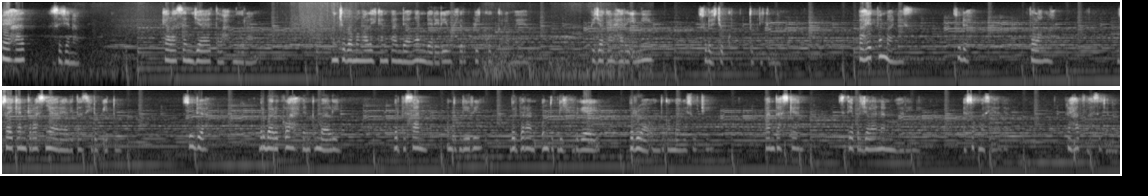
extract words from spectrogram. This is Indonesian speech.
Rehat sejenak. Kala senja telah muram. Mencoba mengalihkan pandangan dari riuh hiruk pikuk keramaian. Pijakan hari ini sudah cukup untuk dikenal. Pahit pun manis. Sudah, pulanglah. Usaikan kerasnya realitas hidup itu. Sudah, berbaliklah dan kembali. Berpesan untuk diri, berperan untuk dihargai, berdoa untuk kembali suci. Pantaskan setiap perjalananmu hari ini. Esok masih ada. Rehatlah sejenak.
